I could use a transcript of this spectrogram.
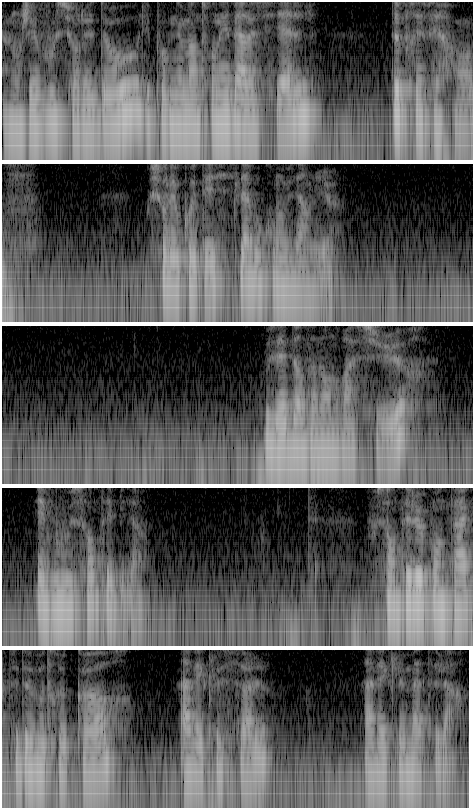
Allongez-vous sur le dos, les paumes de main tournées vers le ciel, de préférence, ou sur le côté si cela vous convient mieux. Vous êtes dans un endroit sûr et vous vous sentez bien. Vous sentez le contact de votre corps avec le sol, avec le matelas.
